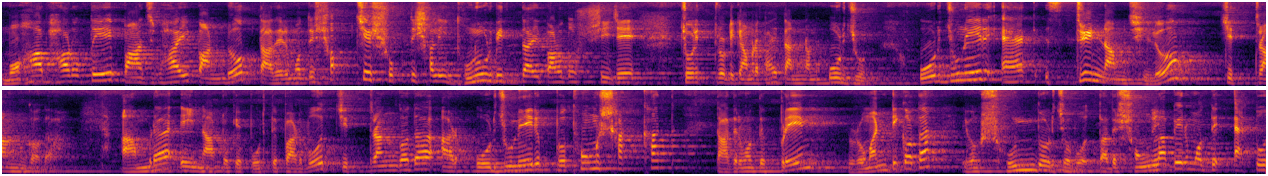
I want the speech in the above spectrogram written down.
মহাভারতে পাঁচ ভাই পাণ্ডব তাদের মধ্যে সবচেয়ে শক্তিশালী ধনুর্বিদ্যায় পারদর্শী যে চরিত্রটিকে আমরা পাই তার নাম অর্জুন। অর্জুনের এক স্ত্রীর নাম ছিল চিত্রাঙ্গদা। আমরা এই নাটকে পড়তে পারব চিত্রাঙ্গদা আর অর্জুনের প্রথম সাক্ষাৎ তাদের মধ্যে প্রেম, রোমান্টিকতা এবং সৌন্দর্যবোধ। তাদের সংলাপের মধ্যে এত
